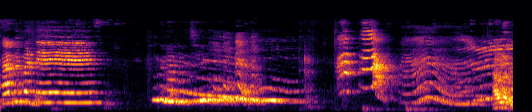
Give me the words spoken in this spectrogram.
ஹாப்பி பர்த்டே அவ்வளவு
